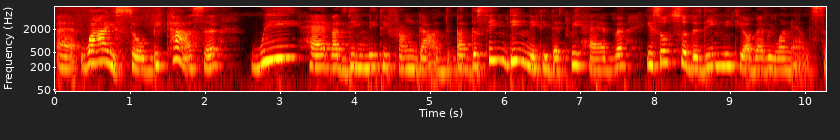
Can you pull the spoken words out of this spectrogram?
uh, why so? Because uh, we have a dignity from God, but the same dignity that we have is also the dignity of everyone else.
